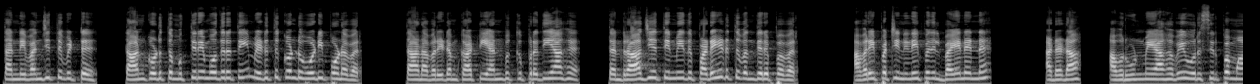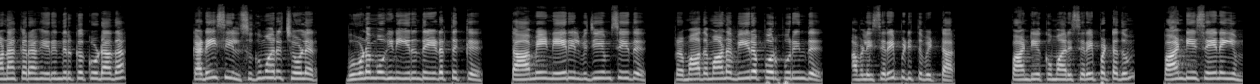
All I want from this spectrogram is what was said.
தன்னை வஞ்சித்துவிட்டு தான் கொடுத்த முத்திரை மோதிரத்தையும் எடுத்துக்கொண்டு ஓடிப்போனவர். தான் அவரிடம் காட்டிய அன்புக்கு பிரதியாக தன் ராஜ்யத்தின் மீது படையெடுத்து வந்திருப்பவர். அவரைப் பற்றி நினைப்பதில் பயன் என்ன? அடடா! அவர் உண்மையாகவே ஒரு சிற்ப மாணாக்கராக இருந்திருக்க கூடாதா? கடைசியில் சுகுமார சோழர் புவனமோகினி இருந்த இடத்துக்கு தாமே நேரில் விஜயம் செய்து பிரமாதமான வீரப்போர் புரிந்து அவளை சிறைப்பிடித்து விட்டார். பாண்டியகுமாரி சிறைப்பட்டதும் பாண்டிய சேனையும்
